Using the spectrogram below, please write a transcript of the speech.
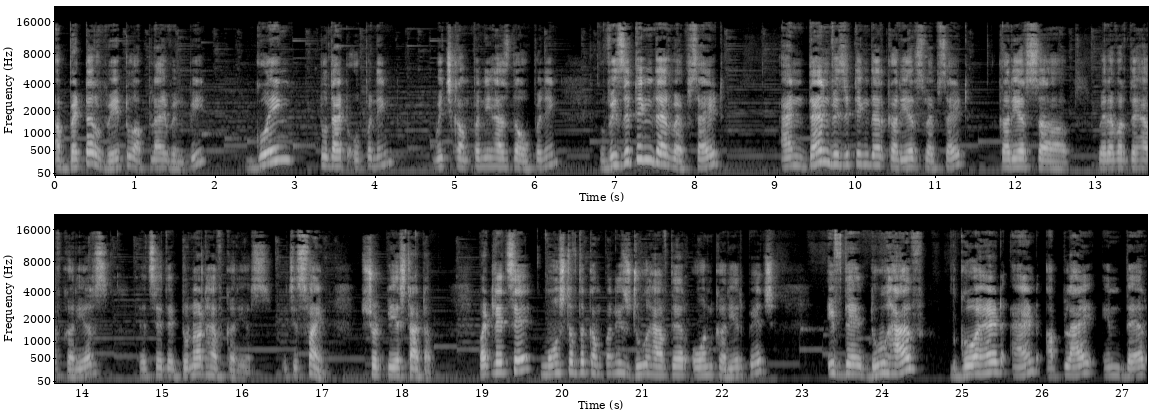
a better way to apply will be going to that opening, which company has the opening, visiting their website, and then visiting their careers website, careers uh, wherever they have careers. Let's say they do not have careers, which is fine, should be a startup. But let's say most of the companies do have their own career page. If they do have, go ahead and apply in their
